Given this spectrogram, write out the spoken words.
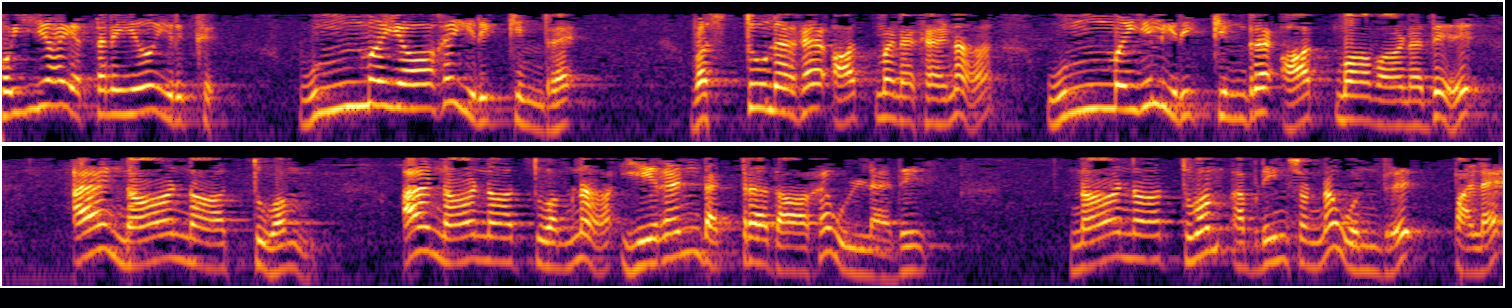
பொய்யா எத்தனையோ இருக்கு. உண்மையாக இருக்கின்ற. வஸ்துநக ஆத்மநகனா உண்மையில் இருக்கின்ற ஆத்மாவானது அநானாத்துவம். அநானாத்துவம்னா இரண்டற்றதாக உள்ளது. நானாத்துவம் அப்படின்னு சொன்னா ஒன்று பல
